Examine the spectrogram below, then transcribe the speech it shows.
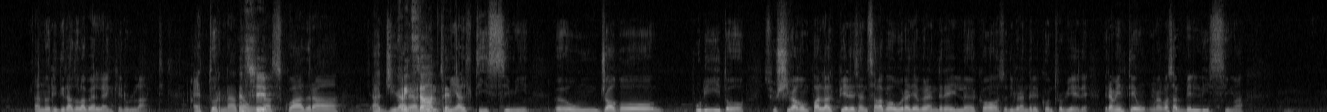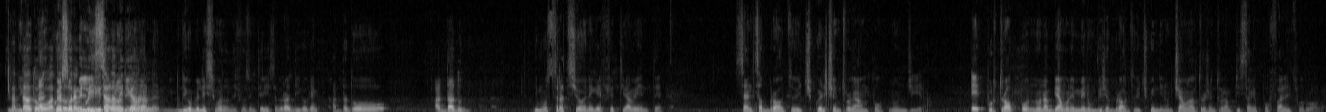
hanno ritirato la pelle anche i rullanti. È tornata Eh sì. una squadra a girare a Frizzante. ritmi altissimi, eh, un gioco pulito, si usciva con palla al piede senza la paura di prendere il coso, di prendere il contropiede. Veramente un- una cosa bellissima. Ha Dico, dato- da- ha dato questo tranquillità bellissimo alla dico, mediana. dal- lo dico bellissimo da tifoso interista, però dico che ha dato, ha dato dimostrazione che effettivamente senza Brozovic quel centrocampo non gira. E purtroppo non abbiamo nemmeno un vice Brozovic, quindi non c'è un altro centrocampista che può fare il suo ruolo.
